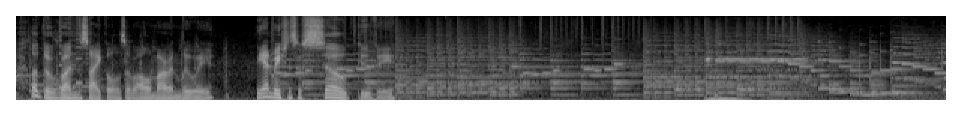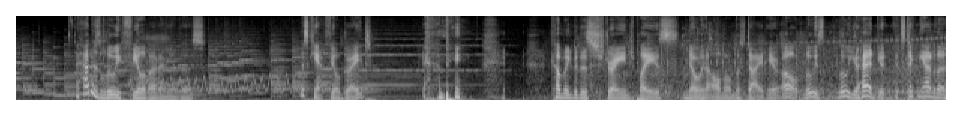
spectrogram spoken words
I love the run cycles of Olimar and Louie. The animations are so goofy. How does Louie feel about any of this? This can't feel great. Coming to this strange place, knowing that Olimar almost died here. Oh, Louie, Louie, your head, it's sticking out of the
